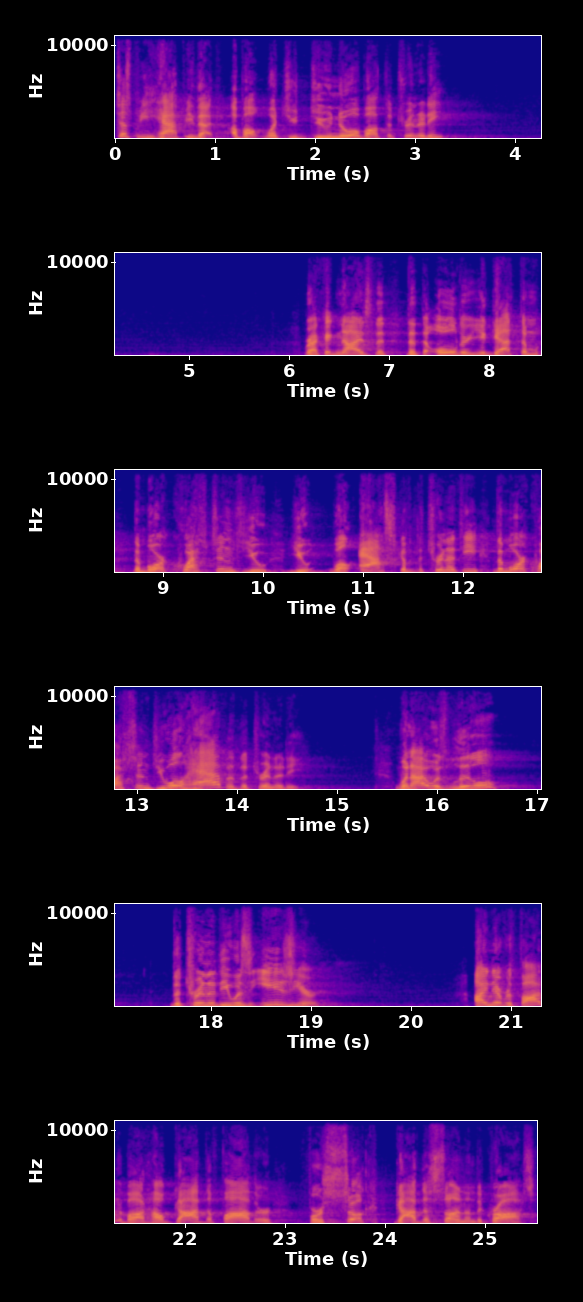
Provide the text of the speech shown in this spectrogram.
Just be happy that about what you do know about the Trinity. Recognize that, that the older you get, the, the more questions you, you will ask of the Trinity, the more questions you will have of the Trinity. When I was little, the Trinity was easier. I never thought about how God the Father forsook God the Son on the cross.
